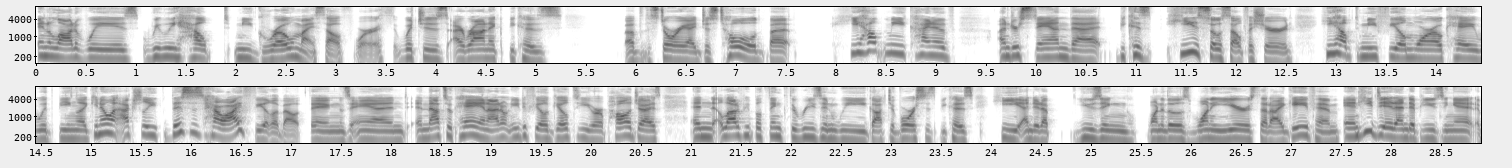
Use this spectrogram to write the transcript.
in a lot of ways really helped me grow my self-worth which is ironic because of the story i just told but he helped me kind of understand that because he is so self assured, he helped me feel more okay with being like, you know what, actually, this is how I feel about things, and and that's okay, and I don't need to feel guilty or apologize. And a lot of people think the reason we got divorced is because he ended up using one of those one a years that I gave him, and he did end up using it,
